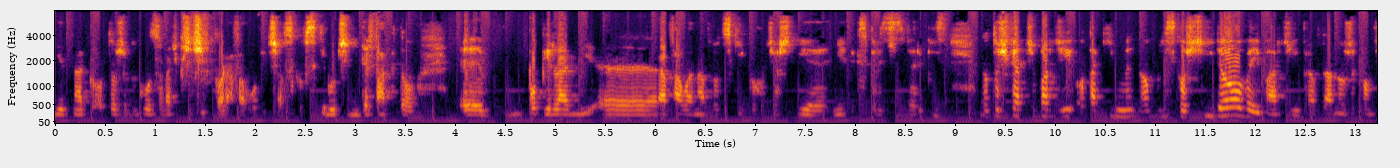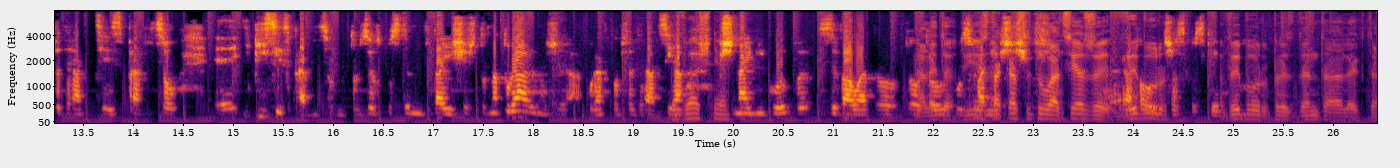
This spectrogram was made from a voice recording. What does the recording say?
jednak o to, żeby głosować przeciwko Rafałowi Trzaskowskiemu, czyli de facto e, popierali Rafała Nawrockiego, chociaż nie, nie expressis verbis, no to świadczy bardziej o takim no, bliskości ideowej bardziej, prawda, no, że Konfederacja jest prawicą e, i PiS jest prawicą. No to w związku z tym wydaje się, że to naturalne, że akurat Konfederacja Właśnie. przynajmniej wzywała do, do, Ale do to jest głosowania taka sytuacja, że wybór, wybór prezydenta elekta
